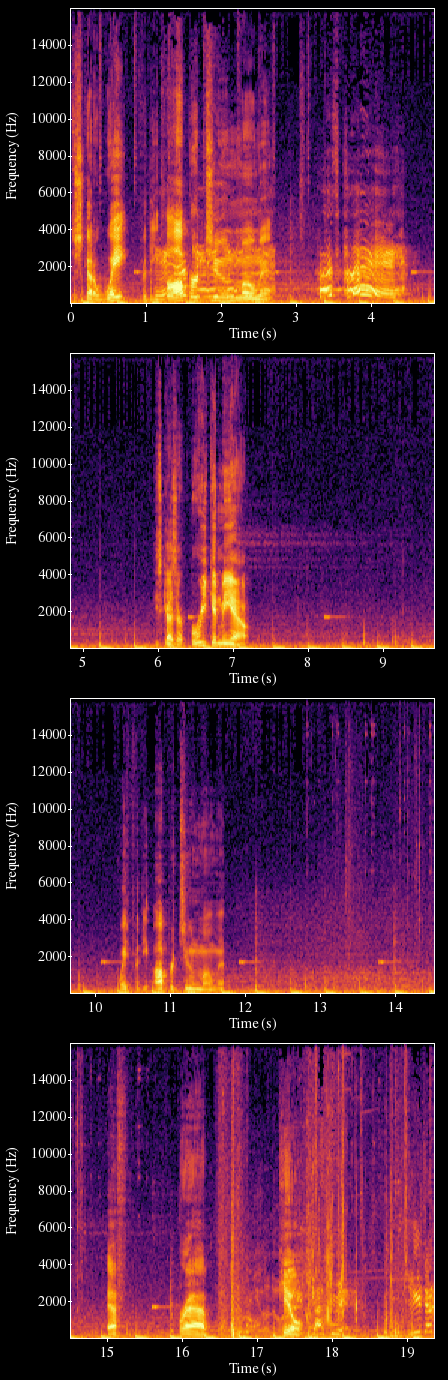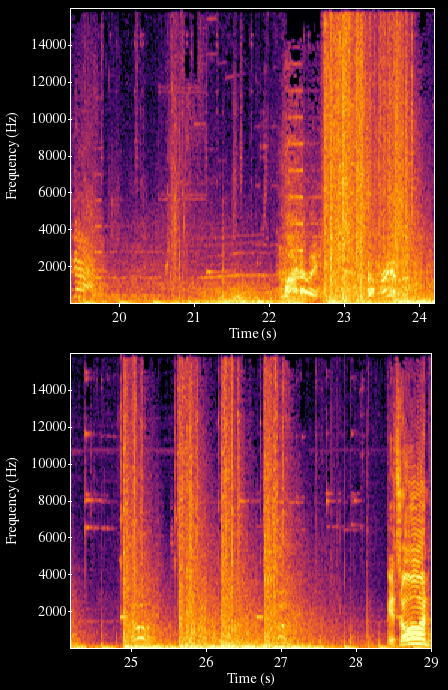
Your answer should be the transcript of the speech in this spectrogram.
Just gotta wait for the opportune moment. Let's play. These guys are freaking me out. Wait for the opportune moment. F, grab, kill. Finally! Some rip! It's on!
